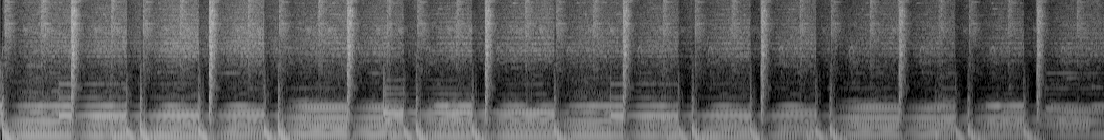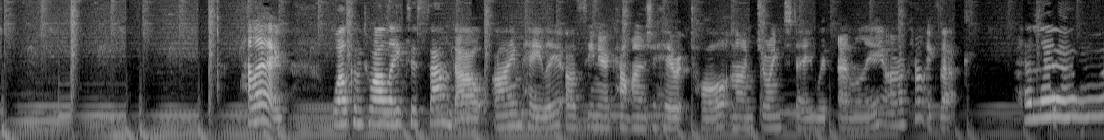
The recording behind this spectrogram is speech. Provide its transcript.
Hello, welcome to our latest Sound Out. I'm Hayley, our senior account manager here at Tor, and I'm joined today with Emily, our account exec. Hello.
